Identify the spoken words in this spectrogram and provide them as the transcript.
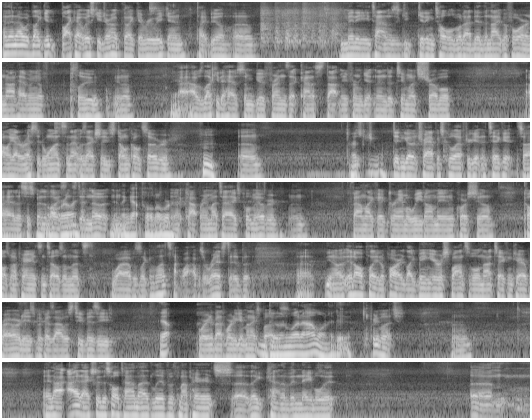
And then I would like get blackout whiskey drunk like every weekend type deal. Um, many times g- getting told what I did the night before and not having a f- clue, you know. Yeah. I, I was lucky to have some good friends that kind of stopped me from getting into too much trouble. I only got arrested once, and that was actually stone cold sober. Hmm. Um, didn't go to traffic school after getting a ticket, so I had a suspended Oh, license. really? Didn't know it, and then got pulled over. that cop ran my tags, pulled me over, and found like a gram of weed on me. And of course, you know, calls my parents and tells them that's why I was like, well, that's not why I was arrested, but. Uh, you know, it all played a part, like being irresponsible, not taking care of priorities because I was too busy Yep. worrying about where to get my next buzz. Doing what I want to do. pretty much. Um, and I, I had actually this whole time I'd lived with my parents. Uh, they kind of enable it. Um,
